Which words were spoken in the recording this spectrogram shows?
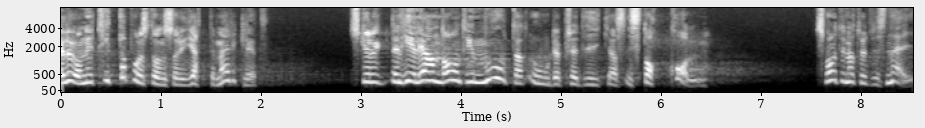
Eller om ni tittar på det en stund så är det jättemärkligt. Skulle den heliga ande ha någonting emot att ordet predikas i Stockholm? Svaret är naturligtvis nej.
